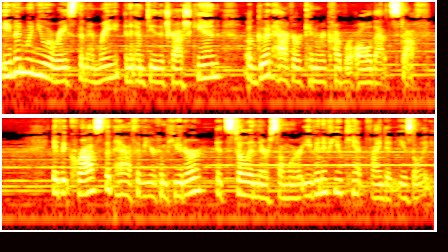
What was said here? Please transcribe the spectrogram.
Even when you erase the memory and empty the trash can, a good hacker can recover all that stuff. If it crossed the path of your computer, it's still in there somewhere, even if you can't find it easily.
